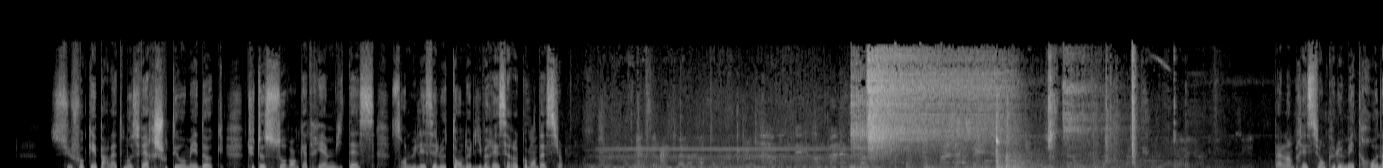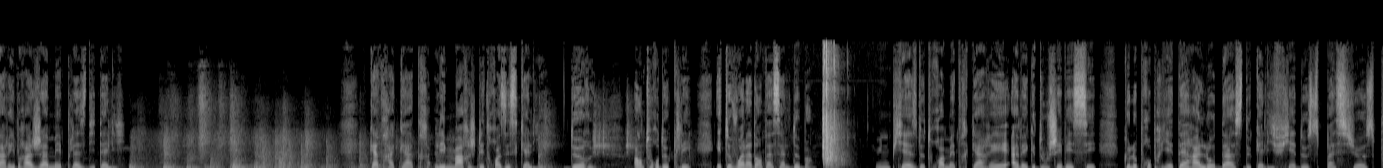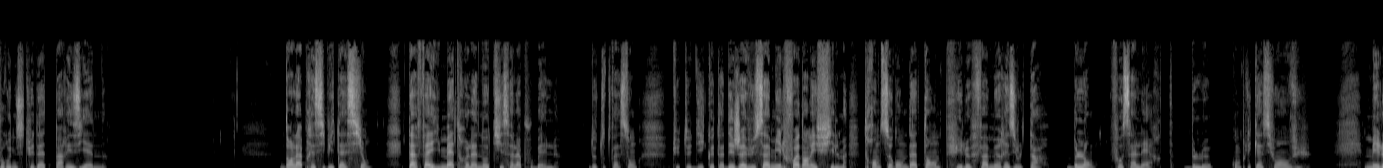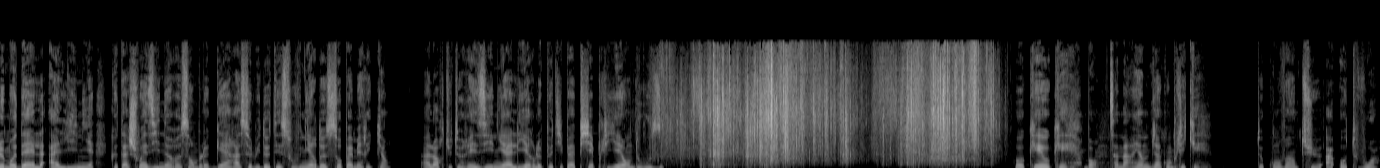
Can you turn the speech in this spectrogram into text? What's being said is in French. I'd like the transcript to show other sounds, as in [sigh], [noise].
Suffoqué par l'atmosphère shootée au médoc, tu te sauves en quatrième vitesse sans lui laisser le temps de livrer ses recommandations. T'as l'impression que le métro n'arrivera jamais place d'Italie. 4 à 4, les marches des trois escaliers, deux rues, un tour de clé, et te voilà dans ta salle de bain. Une pièce de 3 mètres carrés avec douche et WC que le propriétaire a l'audace de qualifier de spacieuse pour une studette parisienne. Dans la précipitation, t'as failli mettre la notice à la poubelle. De toute façon, tu te dis que t'as déjà vu ça mille fois dans les films. 30 secondes d'attente, puis le fameux résultat. Blanc, fausse alerte, bleu, complication en vue. Mais le modèle à ligne que t'as choisi ne ressemble guère à celui de tes souvenirs de soap américain. Alors tu te résignes à lire le petit papier plié en douze. Ok, ok, bon, ça n'a rien de bien compliqué. Te convaincs-tu à haute voix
